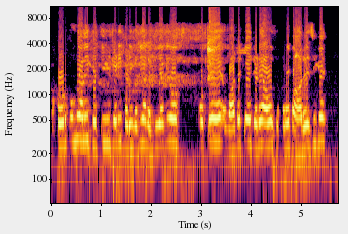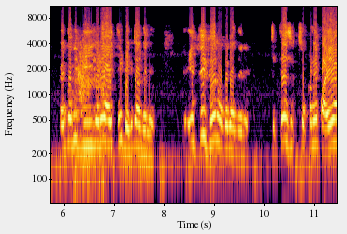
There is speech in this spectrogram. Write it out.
ਕੋਟਕੁੰਬੇ ਵਾਲੀ ਖੇਤੀ ਵੀ ਜਿਹੜੀ ਬੜੀ ਵਧੀਆ ਲੱਗੀ ਆ ਕਿ ਉਹ ਉੱਥੇ ਵੱਢ ਕੇ ਜਿਹੜੇ ਆ ਉਹ ਸੁੱਕਣੇ ਪਾ ਰਹੇ ਸੀਗੇ, ਕਹਿੰਦੇ ਵੀ ਬੀਜ ਜਿਹੜੇ ਆ ਇੱਥੇ ਹੀ ਡਿੱਗ ਜਾਂਦੇ ਨੇ। ਇੱਥੇ ਹੀ ਫੇਰ ਰੁਕ ਜਾਂਦੇ ਨੇ। ਜਿੱਥੇ ਸੁੱਕਣੇ ਪਾਏ ਆ,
